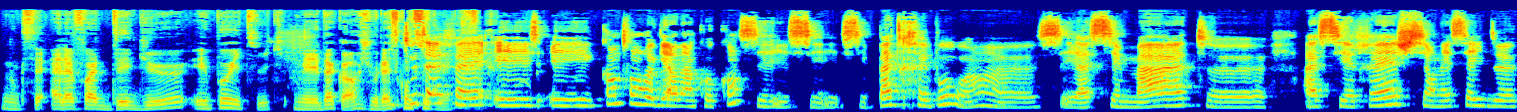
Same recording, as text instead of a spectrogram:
donc c'est à la fois dégueu et poétique. Mais d'accord, je vous laisse continuer. Tout à fait. Et, et quand on regarde un cocon, c'est c'est pas très beau. Hein. C'est assez mat, euh, assez rêche. Si on essaye de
